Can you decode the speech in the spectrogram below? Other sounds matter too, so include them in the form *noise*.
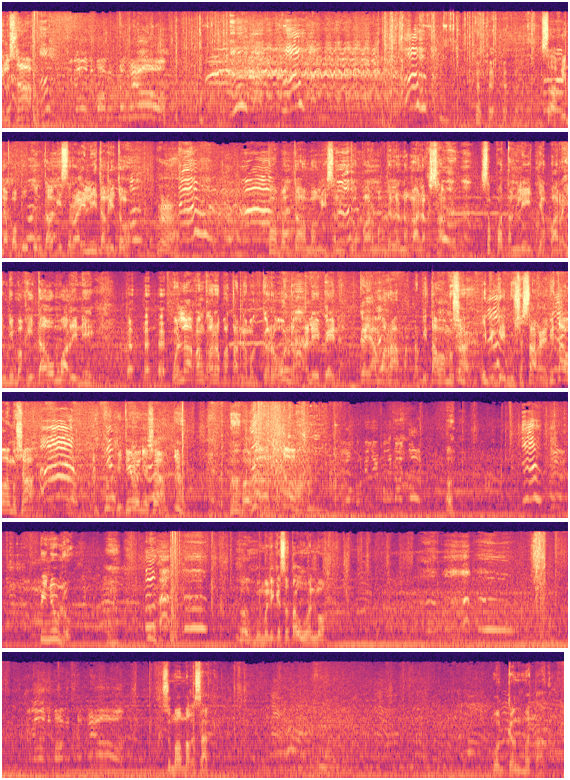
Kumilos na! Sinalimangan na kayo! *laughs* Sa akin na mapupunta ang Israelitang ito. Tamang-tamang isang ito para magdala ng alak sa akin. Sapat ang liit niya para hindi makita o marinig. *laughs* Wala kang karapatan na magkaroon ng alipin. Kaya marapat na bitawan mo siya. Ibigay mo siya sa akin. Bitawan mo siya! Bitiwan niyo siya! *laughs* Pinuno, Bumalik ka sa tauhan mo. Sumama ka sa akin. Huwag kang matakot.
